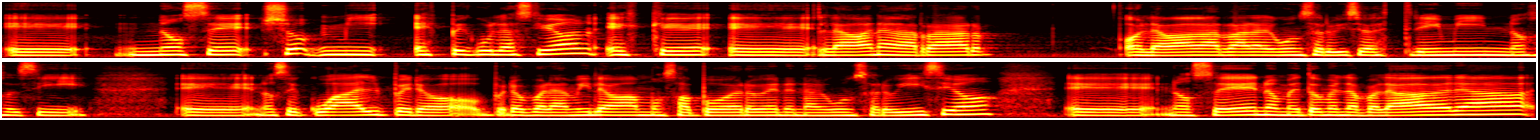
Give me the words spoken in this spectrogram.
Eh, no sé, yo mi especulación es que eh, la van a agarrar o la va a agarrar algún servicio de streaming, no sé si, no sé cuál, pero, pero para mí la vamos a poder ver en algún servicio. no sé, no me tomen la palabra,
